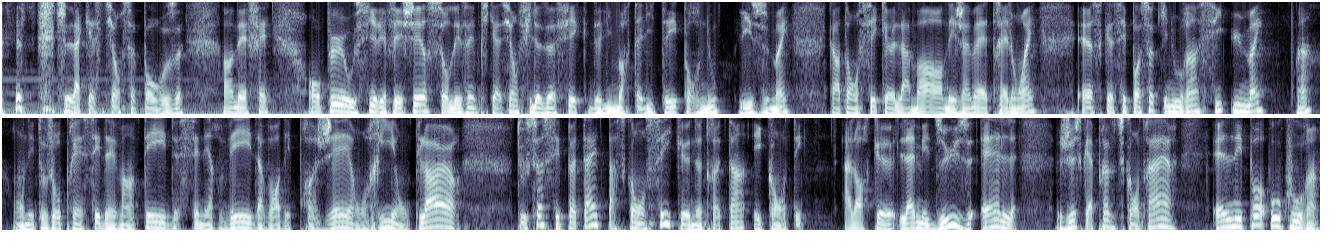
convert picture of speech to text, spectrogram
La question se pose. En effet, on peut aussi réfléchir sur les implications philosophiques de l'immortalité pour nous, les humains, quand on sait que la mort n'est jamais très loin. Est-ce que c'est pas ça qui nous rend si humains? Hein? On est toujours pressé d'inventer, de s'énerver, d'avoir des projets, on rit, on pleure. Tout ça, c'est peut-être parce qu'on sait que notre temps est compté. Alors que la méduse, elle, jusqu'à preuve du contraire, elle n'est pas au courant.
